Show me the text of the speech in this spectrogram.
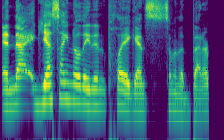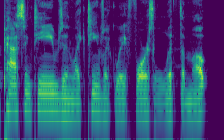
And that, yes, I know they didn't play against some of the better passing teams and like teams like Wake Forest lift them up.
